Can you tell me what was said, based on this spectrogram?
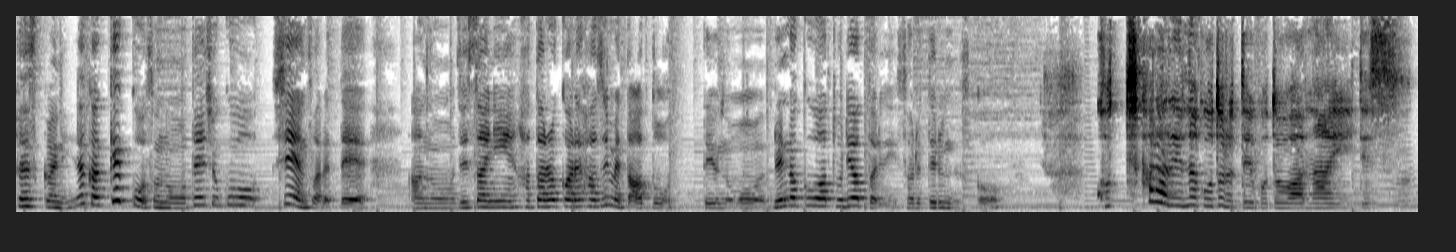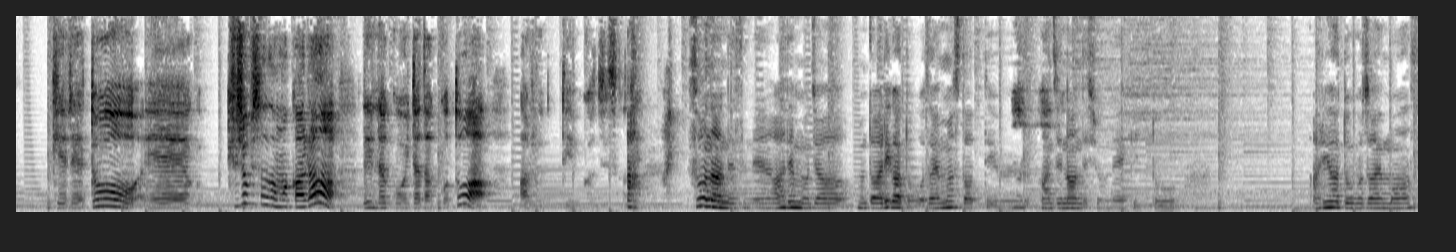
確かに。なんか結構その転職を支援されてあの実際に働かれ始めた後っていうのも連絡は取り合ったりされてるんですか？こっちから連絡を取るっていうことはないですけれど、えー、求職者様から連絡をいただくことはあるっていう感じですかね。そうなんですね。あでもじゃあ本当ありがとうございましたっていう感じなんでしょうね、うん、きっと。ありがとうございます。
